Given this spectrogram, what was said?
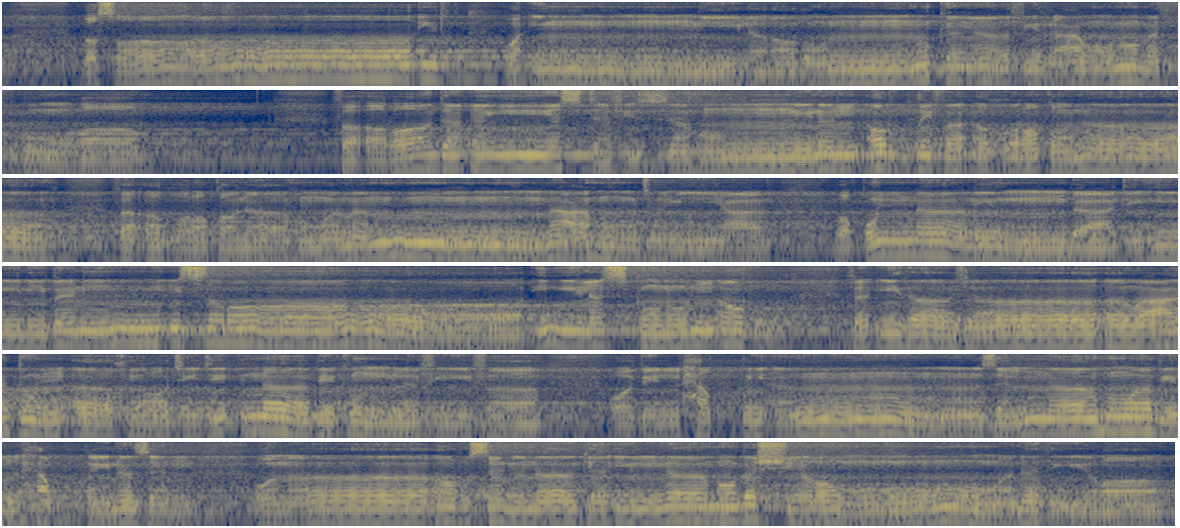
بصائر وإني لأظنك يا فرعون مثبورا. فأراد أن يستفزهم من الأرض فأغرقناه فأغرقناه ومن معه جميعا. وقلنا من بعده لبني إسرائيل اسكنوا الأرض فإذا جاء وعد الآخرة جئنا بكم لفيفا وبالحق أنزلناه وبالحق نزل وما أرسلناك إلا مبشرا ونذيرا.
